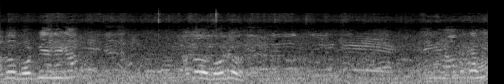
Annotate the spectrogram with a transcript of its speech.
अब वोट भी आने का अब वोट नाम बता भी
